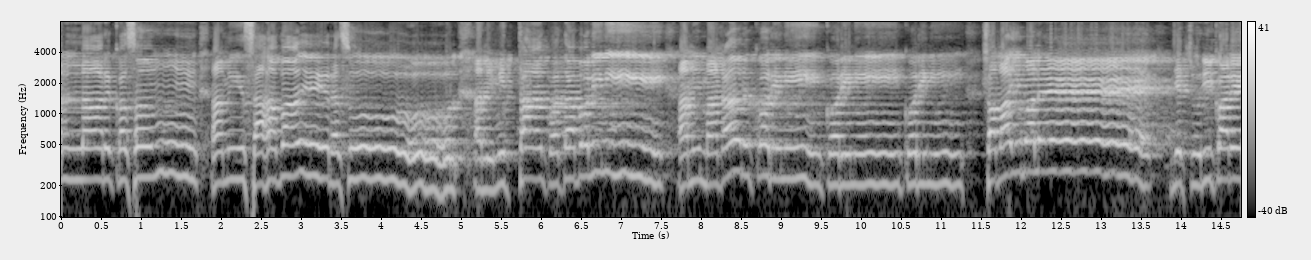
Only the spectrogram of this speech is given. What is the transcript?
আল্লাহর কসম, আমি সাহাবায়ে রসুল, আমি মিথ্যা কথা বলিনি, আমি মার্ডার করিনি করিনি করিনি। সবাই বলে যে চুরি করে,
